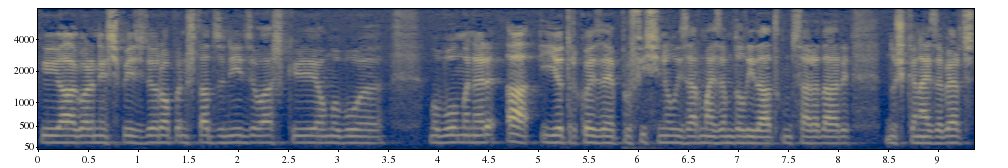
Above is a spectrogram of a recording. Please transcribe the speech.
que há agora nestes países da Europa, nos Estados Unidos, eu acho que é uma boa, uma boa maneira. Ah, e outra coisa é profissionalizar mais a modalidade, começar a dar nos canais abertos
